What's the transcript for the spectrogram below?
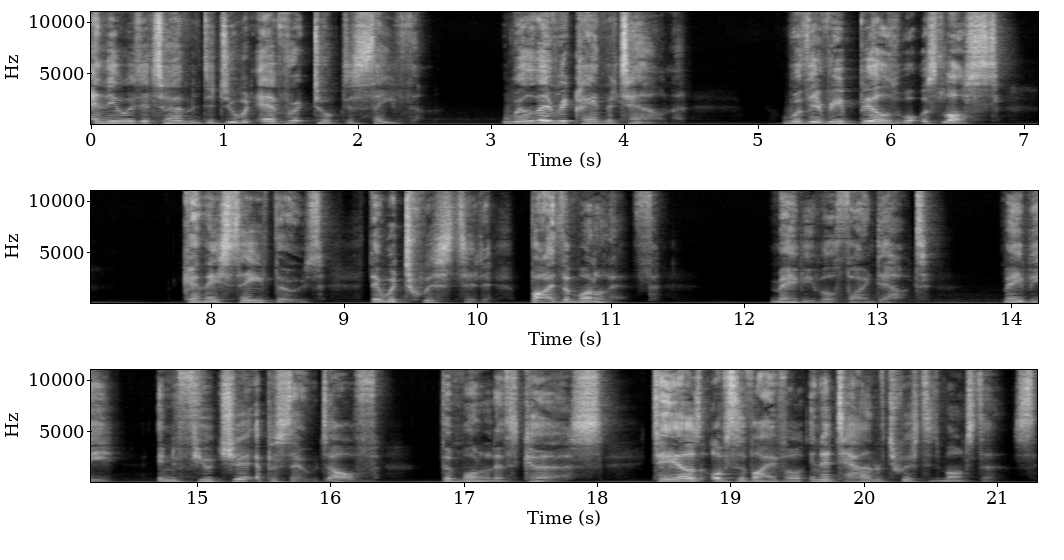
and they were determined to do whatever it took to save them. Will they reclaim the town? Will they rebuild what was lost? Can they save those that were twisted by the monolith? Maybe we'll find out. Maybe in future episodes of The Monolith's Curse Tales of Survival in a Town of Twisted Monsters.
